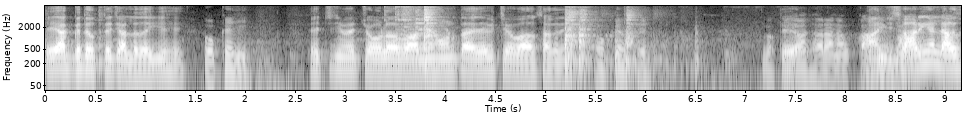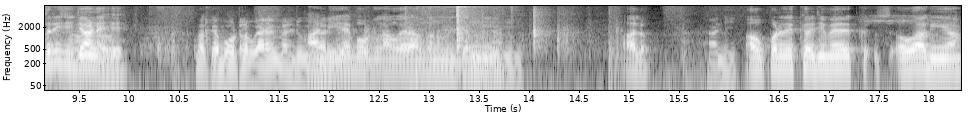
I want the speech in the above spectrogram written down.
ਇਹ ਅੱਗ ਦੇ ਉੱਤੇ ਚੱਲਦਾ ਜੀ ਇਹ। ਓਕੇ ਜੀ। ਇਹ 'ਚ ਜਿਵੇਂ ਚੌਲ ਉਬਾਲਨੇ ਹੋਣ ਤਾਂ ਇਹਦੇ ਵਿੱਚ ਉਬਾਲ ਸਕਦੇ ਹਾਂ ਓਕੇ ਓਕੇ। ਬਾਕੀ ਆ ਸਾਰਾ ਨਾ ਕਾਫੀ ਹਾਂਜੀ ਸਾਰੀਆਂ ਲਗਜ਼ਰੀ ਚੀਜ਼ਾਂ ਨੇ ਇਹ। ਬਾਕੀ ਬੋਟਲ ਵਗੈਰਾ ਵੀ ਮਿਲ ਜੂਗੀ ਹਾਂਜੀ ਇਹ ਬੋਤਲਾਂ ਵਗੈਰਾ ਤੁਹਾਨੂੰ ਮਿਲ ਜਾਣਗੀਆਂ। ਆ ਲਓ। ਹਾਂਜੀ। ਆ ਉੱਪਰ ਦੇਖਿਓ ਜਿਵੇਂ ਉਹ ਆ ਗਈਆਂ।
